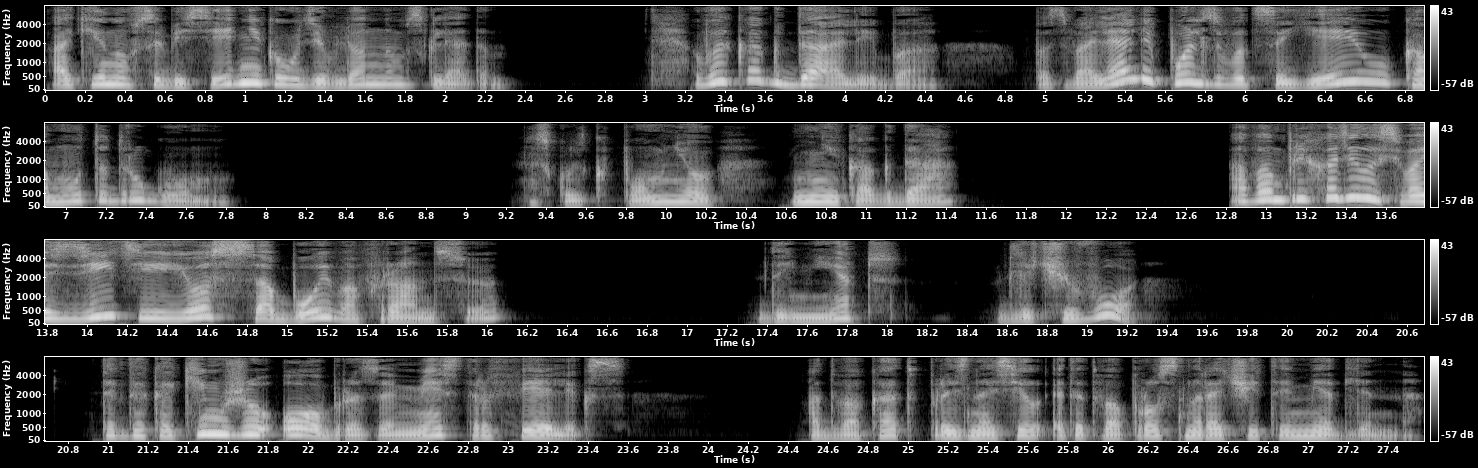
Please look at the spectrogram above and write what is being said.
окинув собеседника удивленным взглядом. Вы когда-либо позволяли пользоваться ею кому-то другому? Насколько помню, никогда. А вам приходилось возить ее с собой во Францию? Да нет. Для чего? Тогда каким же образом, мистер Феликс? Адвокат произносил этот вопрос нарочито медленно.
